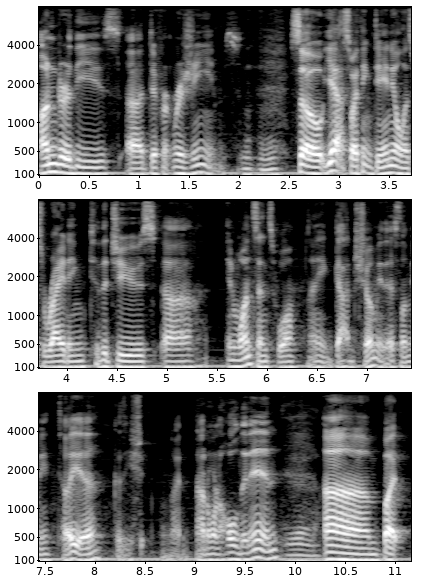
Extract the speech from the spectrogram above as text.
under these uh, different regimes. So yeah so i think daniel is writing to the jews uh, in one sense. Well I, god showed me this let me tell you because you should I, I don't want to hold it in. Yeah. um, but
